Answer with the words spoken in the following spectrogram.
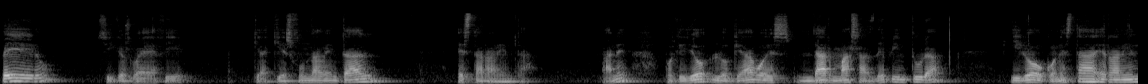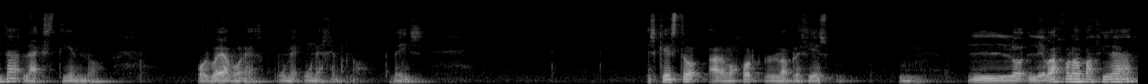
pero sí que os voy a decir que aquí es fundamental esta herramienta, ¿vale? Porque yo lo que hago es dar masas de pintura y luego con esta herramienta la extiendo. Os voy a poner un, ejemplo, ¿veis? Es que esto a lo mejor lo apreciéis, mm, le bajo la opacidad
